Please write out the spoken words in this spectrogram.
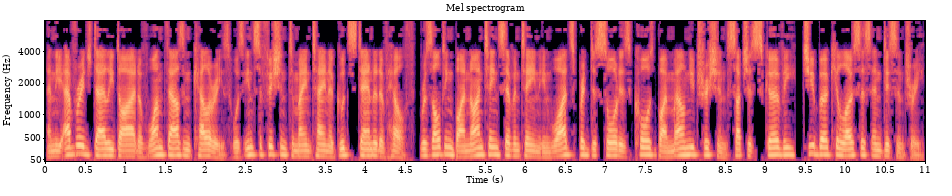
and the average daily diet of 1,000 calories was insufficient to maintain a good standard of health, resulting by 1917 in widespread disorders caused by malnutrition such as scurvy, tuberculosis and dysentery.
